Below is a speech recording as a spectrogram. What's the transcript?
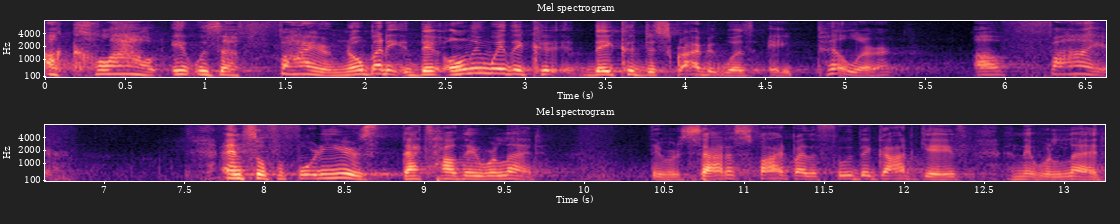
A cloud. It was a fire. Nobody, the only way they could, they could describe it was a pillar of fire. And so for 40 years, that's how they were led. They were satisfied by the food that God gave, and they were led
